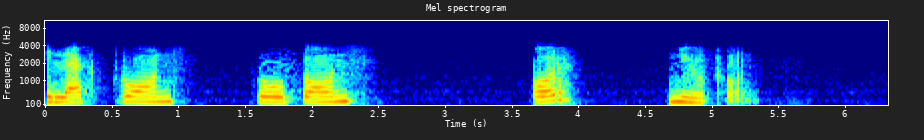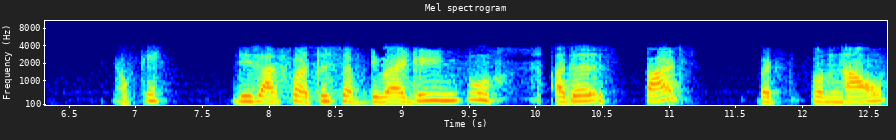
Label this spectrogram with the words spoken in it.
electrons protons or neutrons. Okay? These are further subdivided into other parts but for now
